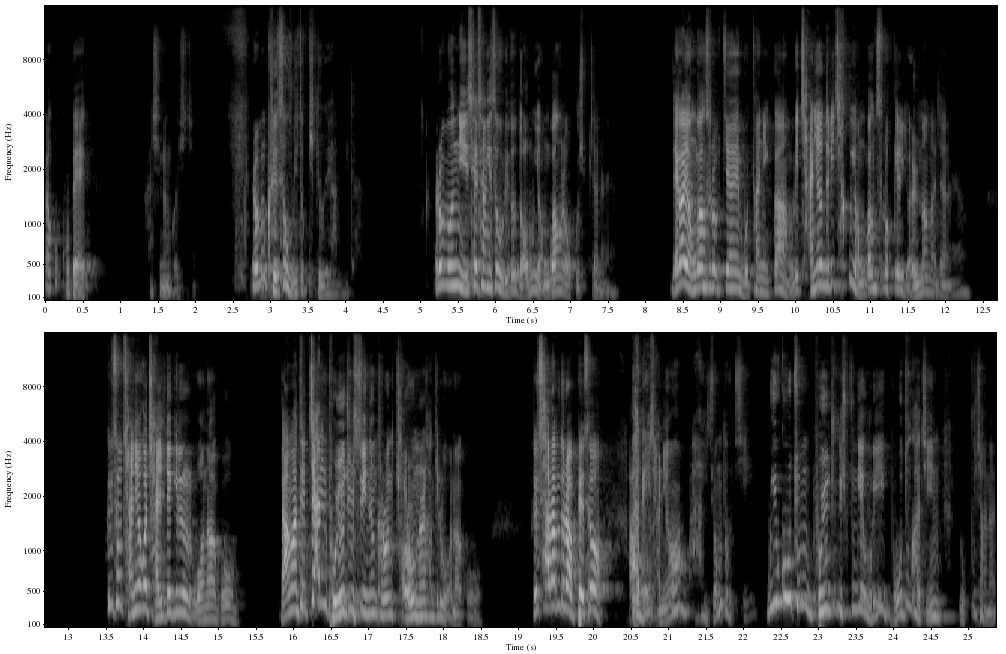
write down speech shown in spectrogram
라고 고백하시는 것이죠. 여러분, 그래서 우리도 기도해야 합니다. 여러분, 이 세상에서 우리도 너무 영광을 얻고 싶잖아요. 내가 영광스럽지 못하니까 우리 자녀들이 자꾸 영광스럽기를 열망하잖아요. 그래서 자녀가 잘 되기를 원하고 남한테 짠 보여줄 수 있는 그런 결혼을 하기를 원하고 그래서 사람들 앞에서 아, 내 자녀, 아, 이 정도지. 뭐 이거 좀 보여주고 싶은 게 우리 모두 가진 욕구잖아요.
